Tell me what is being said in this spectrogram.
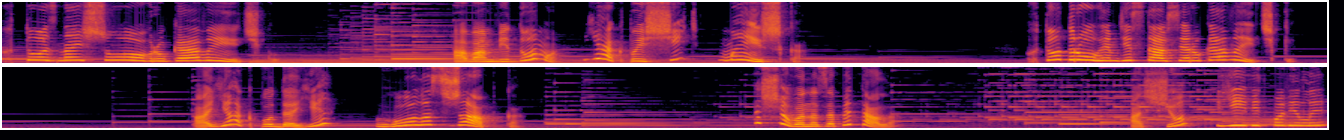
Хто знайшов рукавичку? А вам відомо, як пищить мишка? Хто другим дістався рукавички? А як подає голос жабка? А що вона запитала? А що їй відповіли?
